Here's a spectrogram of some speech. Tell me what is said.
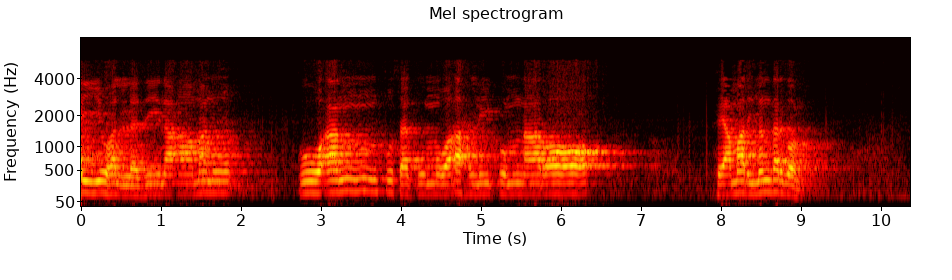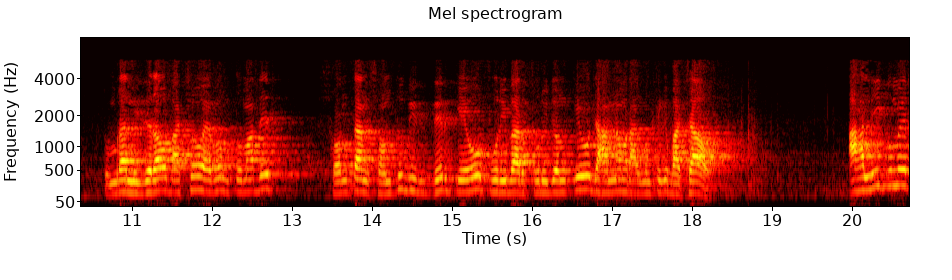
আইয়ুহাল্লাযীনা আমানু কু আনফুসাকুম ওয়া আহলিকুম নার। হে আমার ইমানদারগণ, তোমরা নিজেরাও বাঁচো এবং তোমাদের সন্তান সন্ততিদেরকেও, পরিবার পরিজনকেও জাহান্নামের আগুন থেকে বাঁচাও। আহলিকুমের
